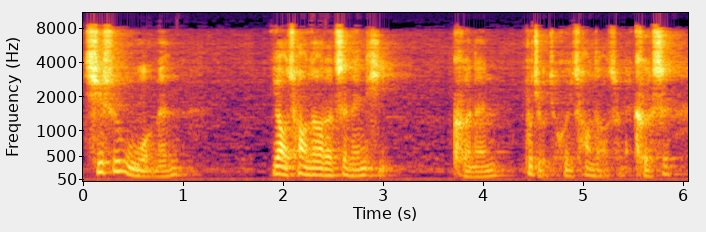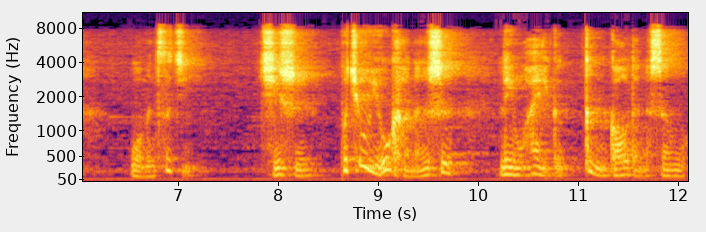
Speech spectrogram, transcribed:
其实我们要创造的智能体，可能不久就会创造出来。可是我们自己，其实不就有可能是另外一个更高等的生物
